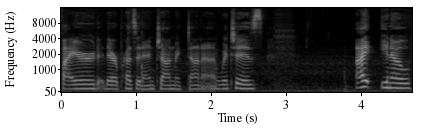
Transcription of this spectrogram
fired their president, John McDonough, which is, I, you know,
